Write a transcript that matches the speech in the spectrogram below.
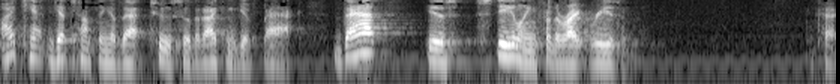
I can't get something of that too so that I can give back. That is stealing for the right reason. Okay.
